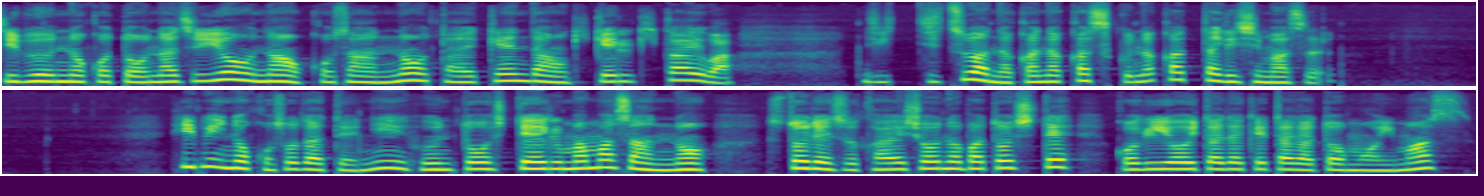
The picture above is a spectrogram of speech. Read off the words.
自分の子と同じようなお子さんの体験談を聞ける機会は、実はなかなか少なかったりします。日々の子育てに奮闘しているママさんのストレス解消の場としてご利用いただけたらと思います。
